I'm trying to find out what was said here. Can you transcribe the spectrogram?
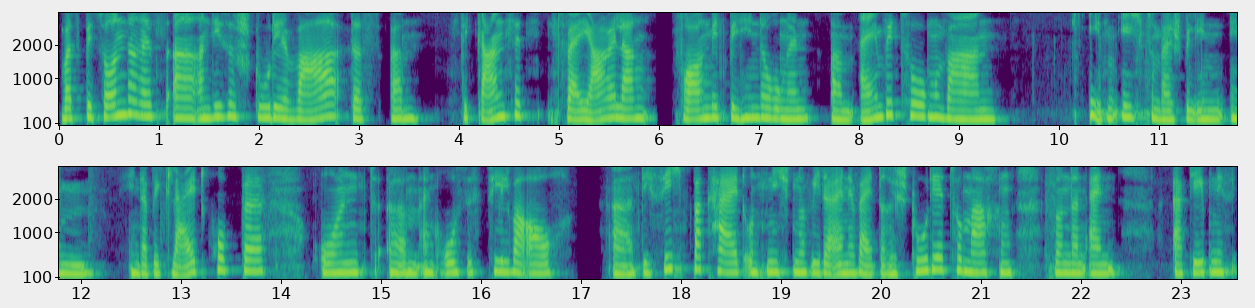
Was Besonderes äh, an dieser Studie war, dass ähm, die ganze zwei Jahre lang Frauen mit Behinderungen ähm, einbezogen waren. Eben ich zum Beispiel in, im in der Begleitgruppe und ähm, ein großes Ziel war auch, äh, die Sichtbarkeit und nicht nur wieder eine weitere Studie zu machen, sondern ein Ergebnis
